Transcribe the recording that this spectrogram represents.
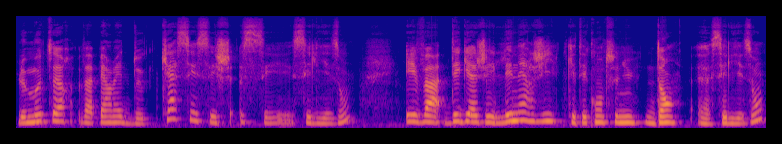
Le moteur va permettre de casser ces, ces, liaisons et va dégager l'énergie qui était contenue dans euh, ces liaisons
